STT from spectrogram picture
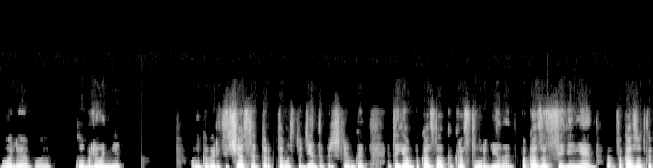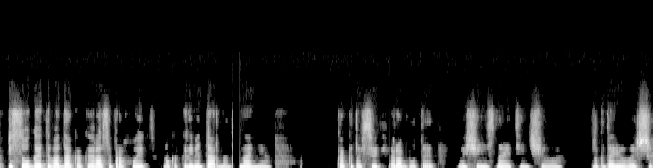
более будет углубленнее. Он говорит, сейчас это только тому студенты пришли, он говорит, это я вам показал, как раствор делает, показывает, соединяет, показывает, как песок, и вода, как и раз, и проходит, ну, как элементарно знание, как это все работает. Вы еще не знаете ничего. Благодарю высших,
